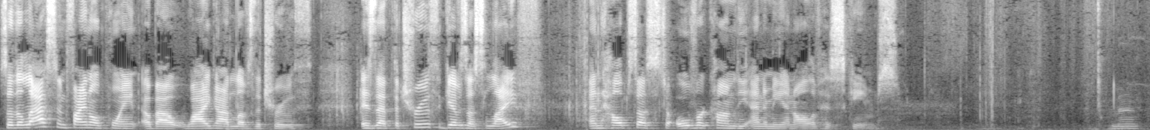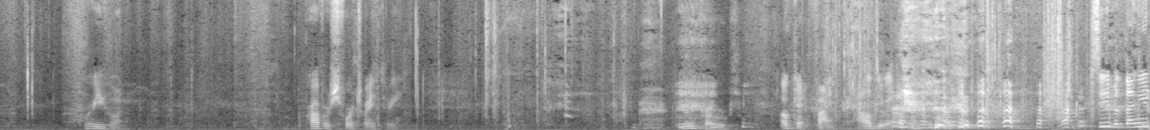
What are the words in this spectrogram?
So, the last and final point about why God loves the truth is that the truth gives us life and helps us to overcome the enemy and all of his schemes. Amen. Where are you going? Proverbs 4:23. Proverbs. Okay, fine. I'll do it. See, but then you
